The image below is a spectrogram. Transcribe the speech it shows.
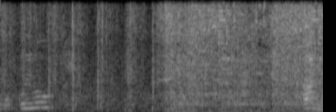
Aku lupa. Tadi.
